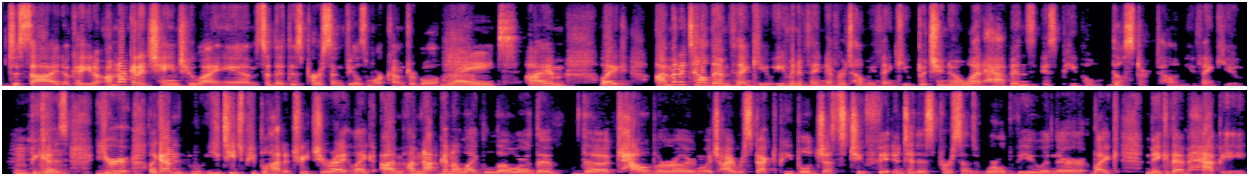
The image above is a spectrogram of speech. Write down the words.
decide, okay, you know, I'm not going to change who I am so that this person feels more comfortable. Right. I'm like, I'm going to tell them thank you, even if they never tell me thank you. But you know what happens is people, they'll start telling you thank you mm-hmm. because you're like, I'm, you teach people how to treat you, right? Like, I'm, I'm not going to like lower the, the caliber in which I respect people just to fit into this person's worldview and they're like, make them happy.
